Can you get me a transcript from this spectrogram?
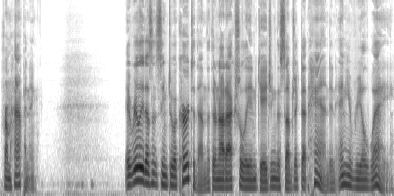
from happening. It really doesn't seem to occur to them that they're not actually engaging the subject at hand in any real way.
